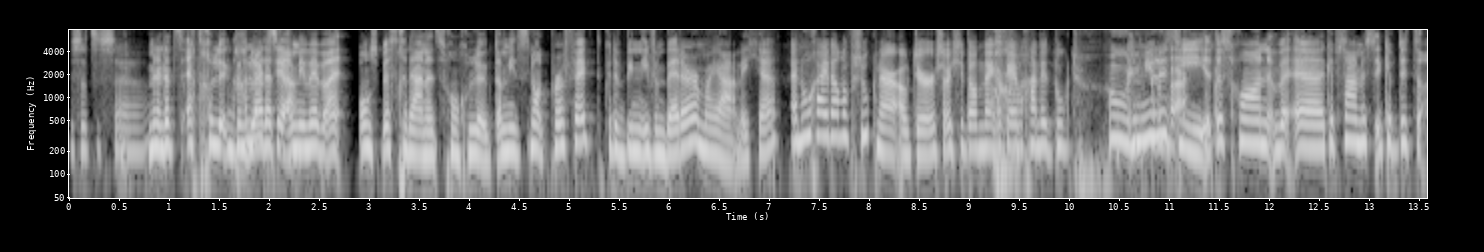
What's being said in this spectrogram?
Dus dat is, eh, maar dat is echt gelukt. Ik ben Gelukt, blij dat ja. I mean, we hebben ons best gedaan en het is gewoon gelukt. I mean, it's not perfect. Could have been even better. Maar ja, weet je. En hoe ga je dan op zoek naar auteurs? Als je dan denkt, oké, we gaan dit boek doen. Community. het is gewoon. we, eh, ik, heb samen, ik heb dit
